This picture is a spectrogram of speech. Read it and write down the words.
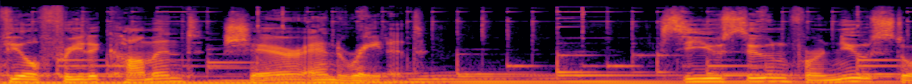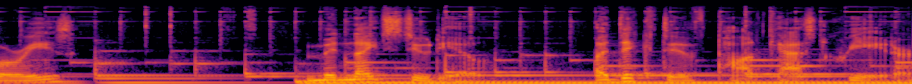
Feel free to comment, share, and rate it. See you soon for new stories. Midnight Studio, addictive podcast creator.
